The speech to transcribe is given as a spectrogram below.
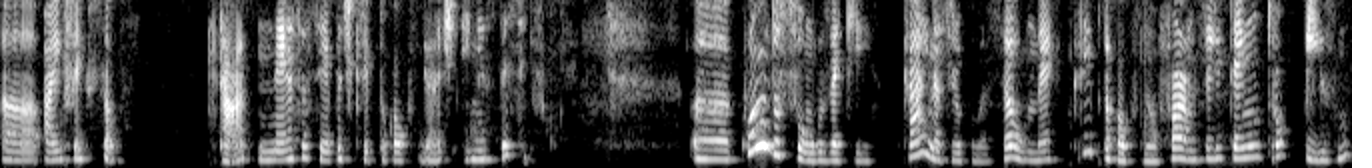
uh, a infecção, tá? Nessa cepa de Cryptococcus gat em específico. Uh, quando os fungos aqui caem na circulação, né, Cryptococcus neoformis, ele tem um tropismo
